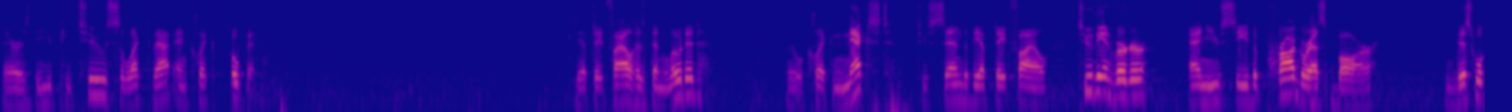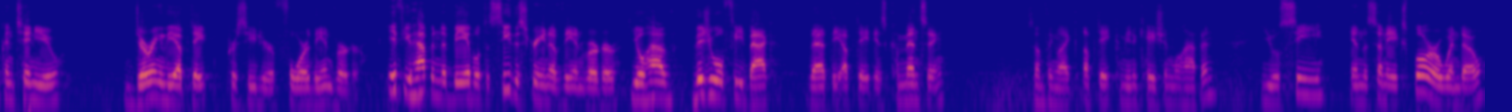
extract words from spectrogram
There is the UP2. Select that and click Open. The update file has been loaded. We will click Next to send the update file to the inverter, and you see the progress bar this will continue during the update procedure for the inverter. If you happen to be able to see the screen of the inverter, you'll have visual feedback that the update is commencing. Something like update communication will happen. You'll see in the Sunny Explorer window,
